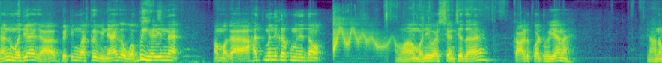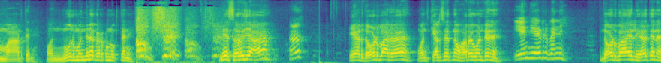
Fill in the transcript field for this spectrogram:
ನನ್ನ ಮದ್ವೆಯಾಗ ಬೆಟ್ಟಿಂಗ್ ಮಾಸ್ಟರ್ ವಿನ್ಯಾಗ ಒಬ್ಬಿಗೆ ಹೇಳಿನ ಆ ಮಗ ಹತ್ತು ಮಂದಿ ಕರ್ಕೊಂಡ್ ಬಂದಿದ್ದವ ಅವ ಮನಿ ವಾಸಿ ಅನ್ಸಿದ ಕಾರ್ಡ್ ಕೊಟ್ಟು ಹೋಗ್ಯಾನ. ನಾನು ಮಾಡ್ತೇನೆ. ಒಂದ್ ನೂರ್ ಮಂದಿನ ಕರ್ಕೊಂಡು ಹೋಗ್ತೇನೆ. ಏ ಸರೋಜಾ. ಎರಡು ದೌಡ್ ಬಾರ ಒಂದ್ ಕೆಲ್ಸ ಐತ್ ನಾವು ಹೊರಗೆ ಹೊಂಟೇನೆ. ಏನ್ ಹೇಳ್ರಿ ಬನ್ನಿ? ದೌಡ್ ಬಾ ಇಲ್ಲಿ ಹೇಳ್ತೇನೆ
